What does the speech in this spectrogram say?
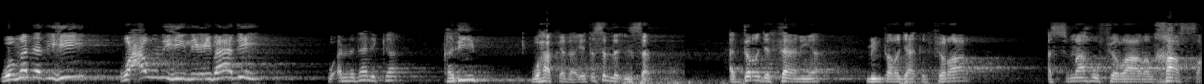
ومدده وعونه لعباده وأن ذلك قريب وهكذا يتسلى الإنسان. الدرجة الثانية من درجات الفرار أسماه فرار الخاصة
